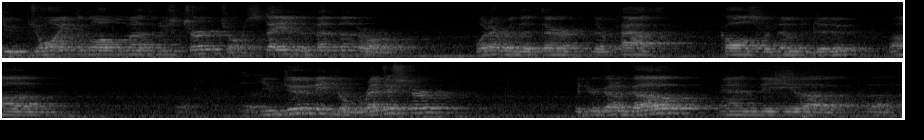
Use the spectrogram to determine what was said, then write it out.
to join the Global Methodist Church or stay independent or whatever that their, their path calls for them to do. Um, you do need to register if you're going to go, and the uh, uh,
